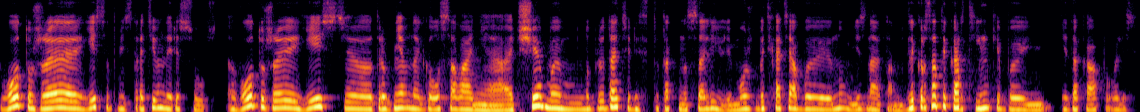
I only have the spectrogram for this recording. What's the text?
Вот уже есть административный ресурс. Вот уже есть э, трехдневное голосование. А чем им наблюдатели-то так насолили? Может быть, хотя бы, ну, не знаю, там, для красоты картинки бы не докапывались.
